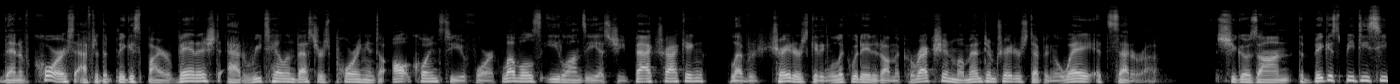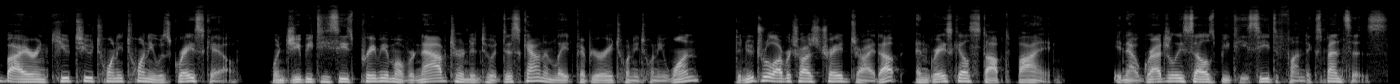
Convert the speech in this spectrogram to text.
Then, of course, after the biggest buyer vanished, add retail investors pouring into altcoins to euphoric levels, Elon's ESG backtracking, leveraged traders getting liquidated on the correction, momentum traders stepping away, etc. She goes on, the biggest BTC buyer in Q2 2020 was Grayscale. When GBTC's premium over NAV turned into a discount in late February 2021, the neutral arbitrage trade dried up and Grayscale stopped buying. It now gradually sells BTC to fund expenses.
